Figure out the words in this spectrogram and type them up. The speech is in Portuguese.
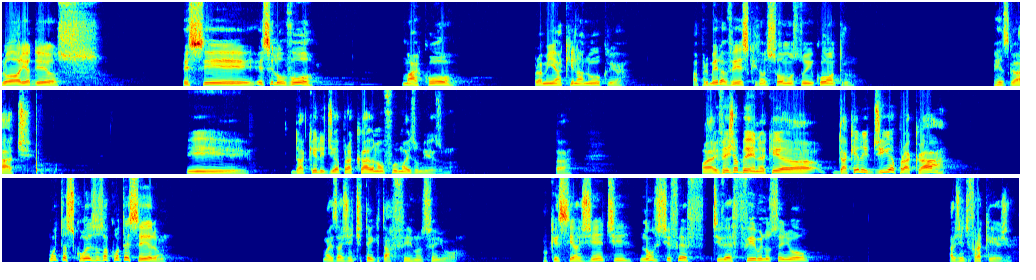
Glória a Deus. Esse, esse louvor marcou para mim aqui na Núclea a primeira vez que nós fomos no encontro resgate. E daquele dia para cá eu não fui mais o mesmo. Tá? Mas veja bem, né, que uh, daquele dia para cá muitas coisas aconteceram. Mas a gente tem que estar firme no Senhor. Porque se a gente não estiver, estiver firme no Senhor, a gente fraqueja.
